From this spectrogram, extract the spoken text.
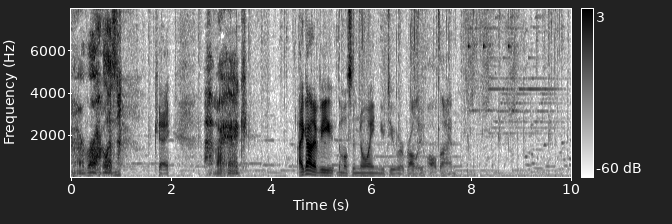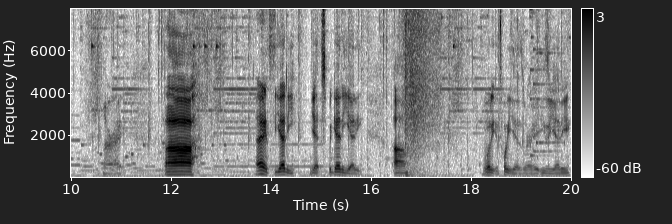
uh, Brock Lesnar. Okay. Ah, my egg. I gotta be the most annoying YouTuber probably of all time. Alright. Uh Hey, it's the Yeti. Yeah, spaghetti Yeti. Um what he, it's what he is, right? He's a Yeti.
